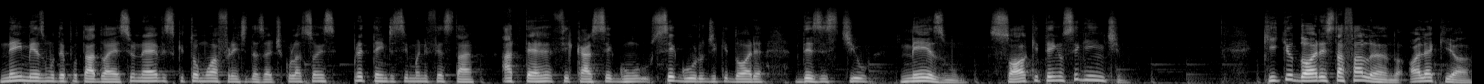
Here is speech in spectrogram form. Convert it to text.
nem mesmo o deputado Aécio Neves, que tomou a frente das articulações, pretende se manifestar até ficar seguro, seguro de que Dória desistiu mesmo. Só que tem o seguinte: o que, que o Dória está falando? Olha aqui, ó.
